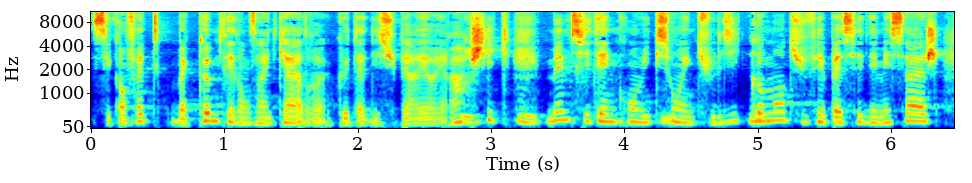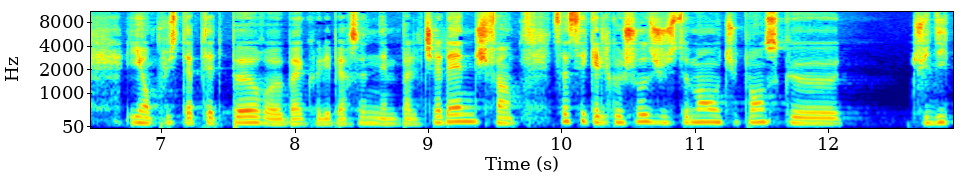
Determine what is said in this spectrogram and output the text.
c'est qu'en fait, bah, comme tu es dans un cadre que tu as des supérieurs hiérarchiques, même si tu as une conviction et que tu le dis, comment tu fais passer des messages. Et en plus, tu as peut-être peur euh, bah, que les personnes n'aiment pas le challenge. Enfin, ça, c'est quelque chose justement où tu penses que tu dis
